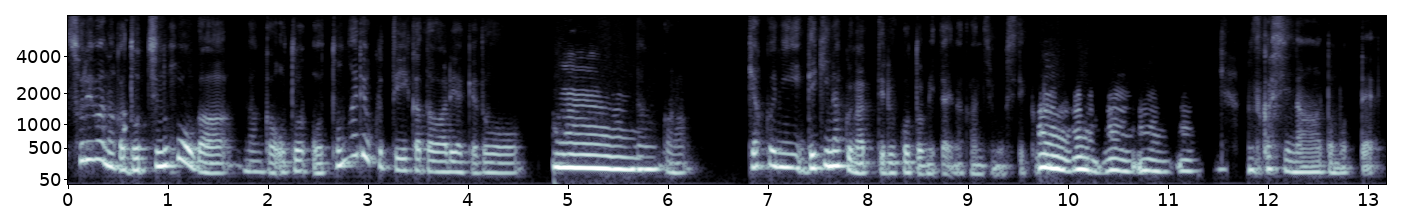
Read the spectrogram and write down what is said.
それはなんかどっちの方が、なんかおと、大人力って言い方はあれやけど、うん。うんなんか逆にできなくなってることみたいな感じもしてくる。うんうんうんうん。難しいなと思って。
